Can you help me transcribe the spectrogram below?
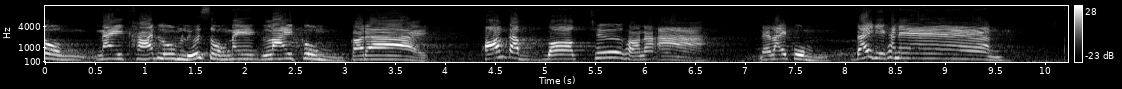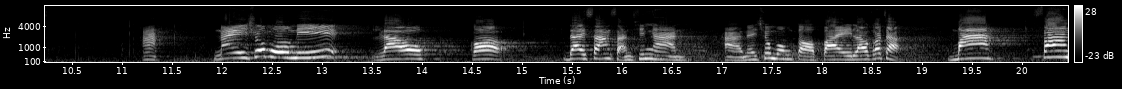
ส่งในคาร์ดรูมหรือส่งในไลน์กลุ่มก็ได้ พร้อมกับบอกชื่อของนะอาในไลน์กลุ่ม ได้กี่คะแนนอะในชั่วโมงนี้เราก็ได้สร้างสรรค์ชิ้นงานอ่าในชั่วโมงต่อไปเราก็จะมาสร้าง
